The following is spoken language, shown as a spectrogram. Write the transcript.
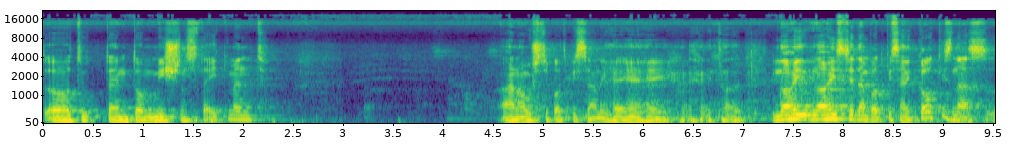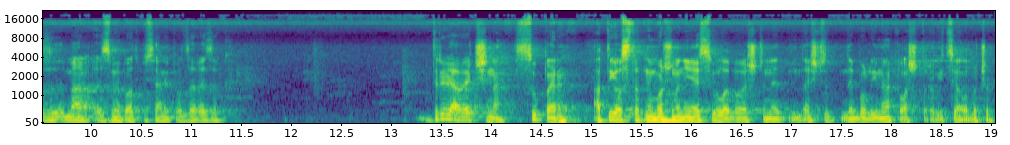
uh, tu, tento mission statement? Áno, už ste podpísaní, hej, hej, hej. mnohí, mnohí ste tam podpísaní. Koľko z nás sme podpísaní pod záväzok? Drvia väčšina, super. A tí ostatní možno nie sú, lebo ešte, ne, ešte neboli na Klaštorovici alebo čo.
